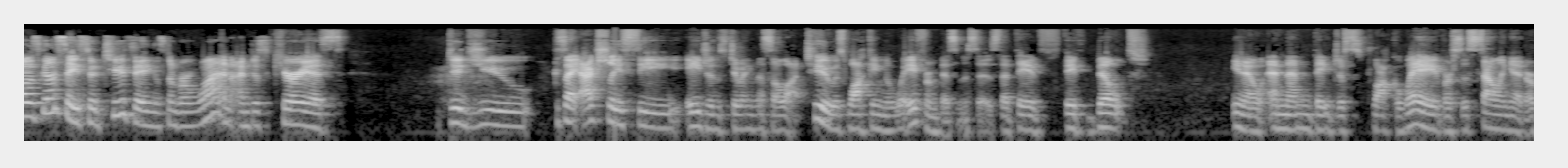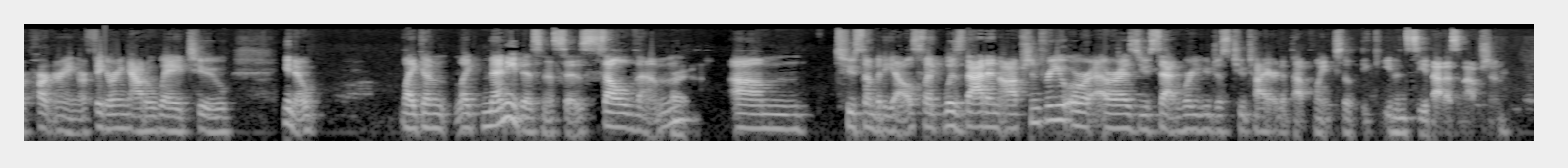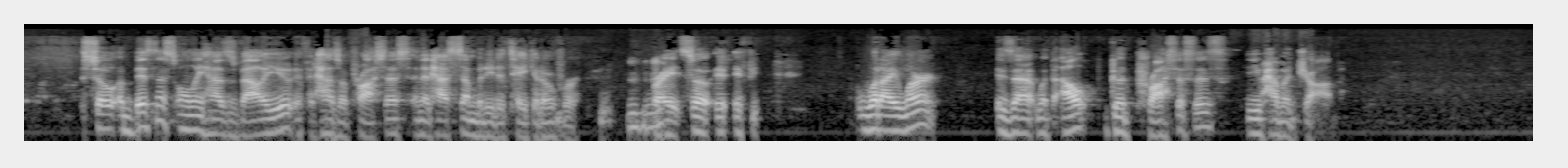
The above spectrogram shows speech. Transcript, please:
I was going to say so. Two things. Number one, I'm just curious. Did you? Because I actually see agents doing this a lot too. Is walking away from businesses that they've they've built you know, and then they just walk away versus selling it or partnering or figuring out a way to, you know, like um like many businesses sell them right. um to somebody else. Like was that an option for you or or as you said, were you just too tired at that point to even see that as an option? So a business only has value if it has a process and it has somebody to take it over. Mm-hmm. Right? So if, if what I learned is that without good processes, you have a job.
